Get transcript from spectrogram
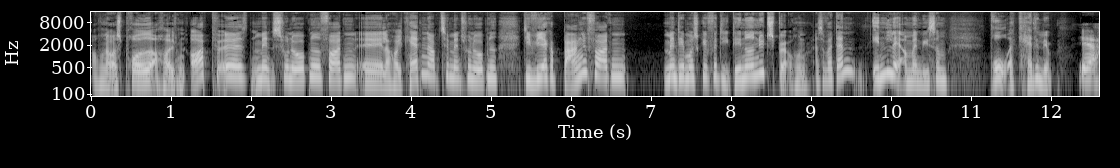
og hun har også prøvet at holde den op, øh, mens hun åbnede for den, øh, eller holde katten op til, mens hun åbnede. De virker bange for den, men det er måske fordi, det er noget nyt, spørger hun. Altså, hvordan indlærer man ligesom brug af kattelem? Ja,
